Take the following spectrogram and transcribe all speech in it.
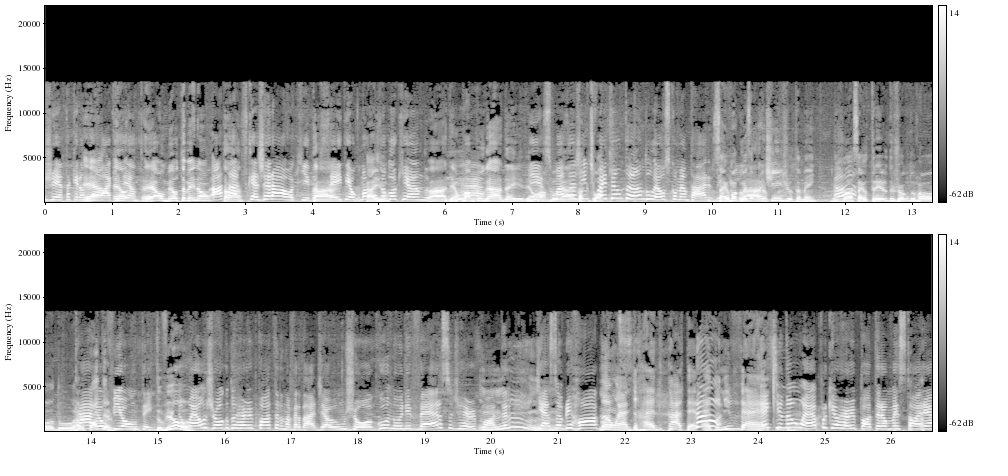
4G tá querendo rolar aqui eu- dentro. é, o meu também não. Ah, tá. Diz que é geral aqui. Não Tá, sei, tem alguma caiu. coisa bloqueando. Ah, deu uma É. bugada aí, deu uma Isso, bugada. mas a gente vai tentando ler os comentários. Saiu uma coisa Claro, pra ti. Ju, também. Ah. Saiu o trailer do jogo do, do Harry Cara, Potter. eu vi ontem. Tu viu? Não é o jogo do Harry Potter, na verdade. É um jogo no universo de Harry Potter que é sobre Hogwarts. Não é do Harry Potter, é do universo. É que não é, porque o Harry Potter é uma história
